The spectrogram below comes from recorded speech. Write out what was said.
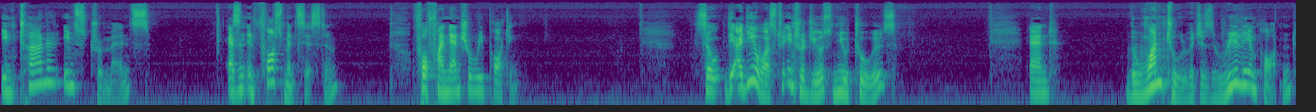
internal instruments as an enforcement system for financial reporting. So the idea was to introduce new tools and the one tool which is really important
